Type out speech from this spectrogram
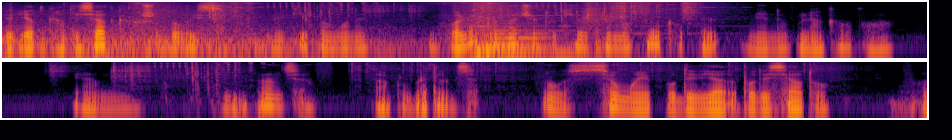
дев'ятках, десятках, що дались, які там вони. Поляка, наче тут я отримав прикол. Ні, не поляка, у кого. Я м, у британця. Так, британця. Ну, з 7 по 9, по 10, а,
